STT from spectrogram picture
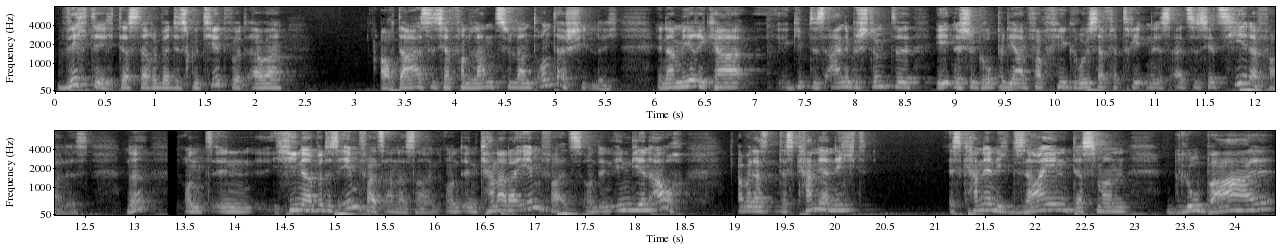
wichtig, dass darüber diskutiert wird, aber auch da ist es ja von Land zu Land unterschiedlich. In Amerika gibt es eine bestimmte ethnische Gruppe, die einfach viel größer vertreten ist, als es jetzt hier der Fall ist. Ne? Und in China wird es ebenfalls anders sein und in Kanada ebenfalls und in Indien auch. Aber das, das kann ja nicht es kann ja nicht sein, dass man global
